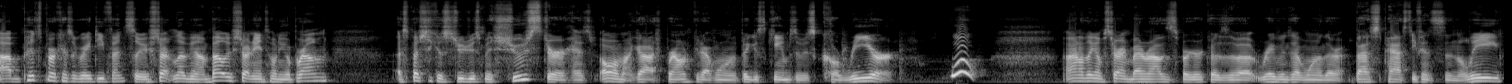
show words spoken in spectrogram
Uh, Pittsburgh has a great defense, so you're starting Le'Veon Bell, you're starting Antonio Brown, especially because Juju Smith Schuster has. Oh my gosh, Brown could have one of the biggest games of his career. Woo! I don't think I'm starting Ben Roethlisberger because the uh, Ravens have one of their best pass defenses in the league,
